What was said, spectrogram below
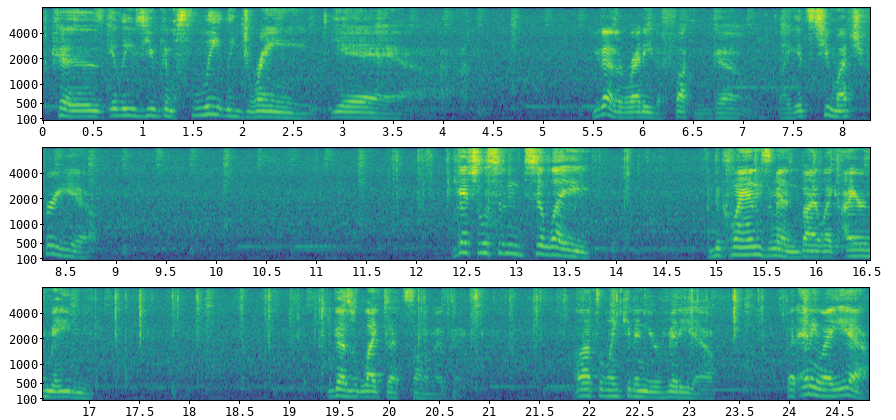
Because it leaves you completely drained. Yeah. You guys are ready to fucking go. Like, it's too much for you. You guys should listen to, like, The Clansman by, like, Iron Maiden. You guys would like that song, I think. I'll have to link it in your video. But anyway, yeah.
